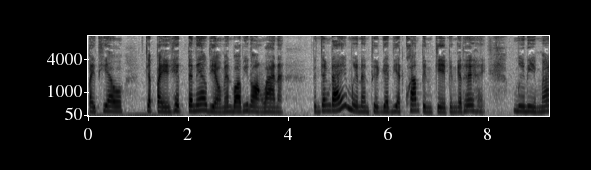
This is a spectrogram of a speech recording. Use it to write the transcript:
ไปเที่ยว จะไปเฮ็ดแต่แนวเดียวแม่นบ่พี่น้องว่าน่ะ เป็นจังไดมือนั้นถึกยัดเยียดความเป็นเกย์เป็นกระเทยให้มือนี้มา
